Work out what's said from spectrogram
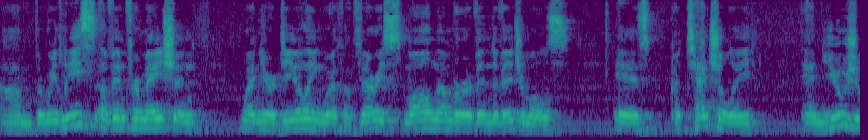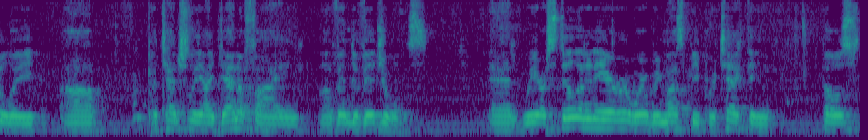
Um, the release of information when you're dealing with a very small number of individuals is potentially and usually uh, potentially identifying of individuals. And we are still in an era where we must be protecting those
